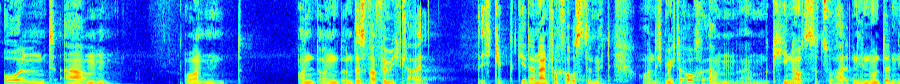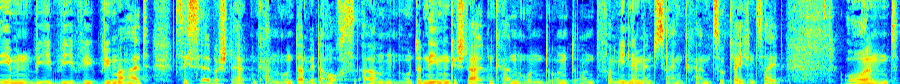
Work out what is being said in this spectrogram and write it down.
Und ähm, und und und und das war für mich klar ich gehe geh dann einfach raus damit. Und ich möchte auch ähm, ähm, Keynotes dazu halten in Unternehmen, wie, wie, wie, wie man halt sich selber stärken kann und damit auch ähm, Unternehmen gestalten kann und, und, und Familienmensch sein kann zur gleichen Zeit. Und,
